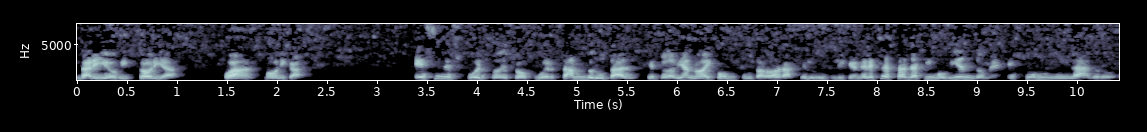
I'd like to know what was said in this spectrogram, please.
Darío, Victoria, Juan, Mónica. Es un esfuerzo de software tan brutal que todavía no hay computadoras que lo dupliquen. El hecho de estar de aquí moviéndome es un milagro.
